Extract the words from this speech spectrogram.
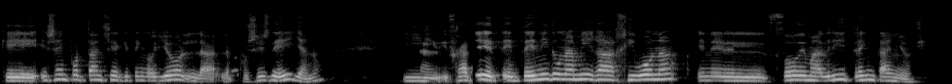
que esa importancia que tengo yo, la, pues es de ella, ¿no? Y fíjate, he tenido una amiga gibona en el Zoo de Madrid 30 años,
